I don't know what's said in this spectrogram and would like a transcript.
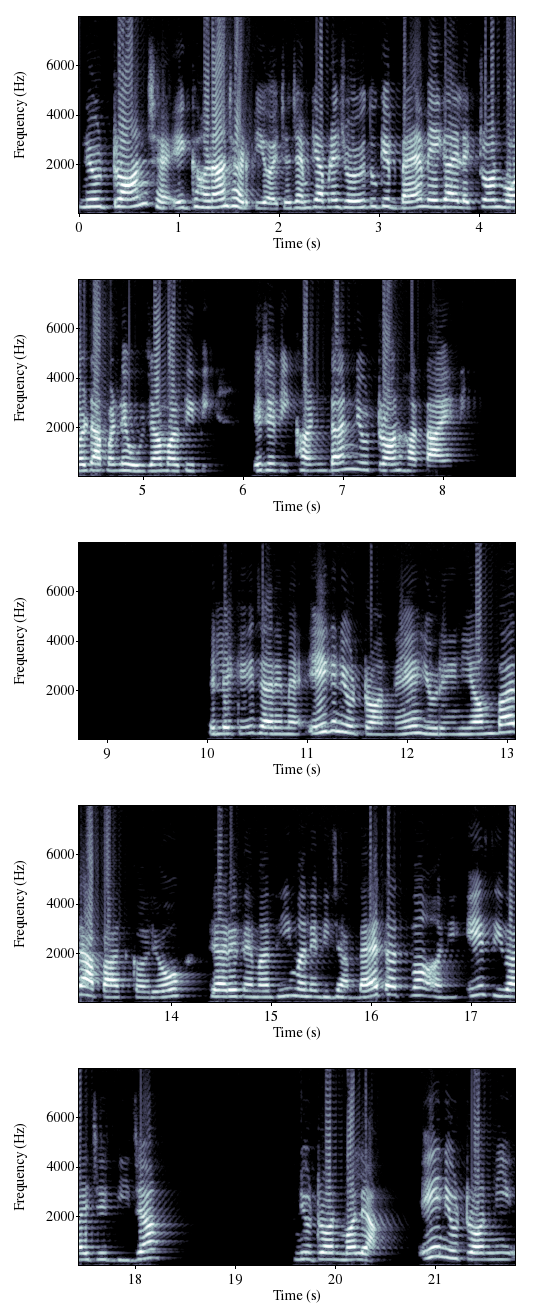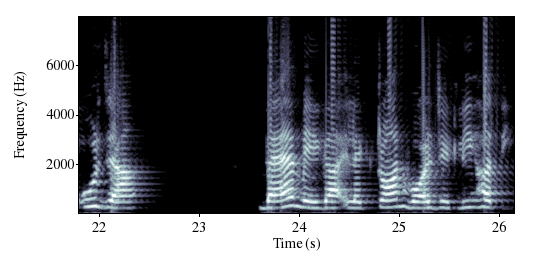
ન્યુટ્રોન છે, એ ઘણા ઝડપી હોય છે. જેમ કે આપણે જોયું હતું કે બે મેગા ઇલેક્ટ્રોન વોલ્ટ આપણને ઊર્જા મળતી હતી. એ જે વિખંડન ન્યુટ્રોન હતા એની. એટલે કે જ્યારે મેં એક ન્યુટ્રોનને યુરેનિયમ પર આપાત કર્યો, ત્યારે તેમાંથી મને બીજા બે તત્વ અને એ સિવાય જે બીજા ન્યુટ્રોન મળ્યા. એ ન્યુટ્રોનની ઊર્જા બે મેગા ઇલેક્ટ્રોન વોલ્ટ જેટલી હતી.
